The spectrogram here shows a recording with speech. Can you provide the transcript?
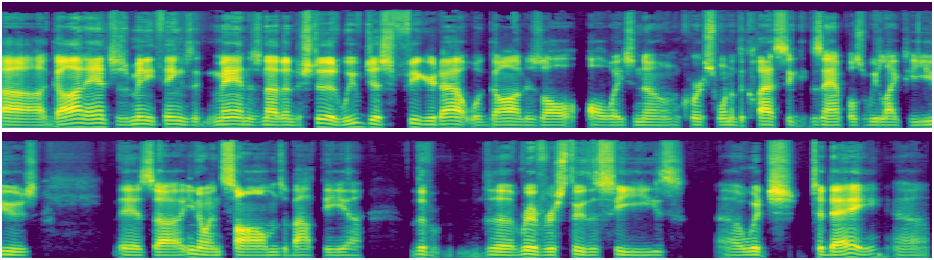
Uh, God answers many things that man has not understood. We've just figured out what God has all always known. Of course, one of the classic examples we like to use is, uh, you know, in Psalms about the uh, the the rivers through the seas, uh, which today uh,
